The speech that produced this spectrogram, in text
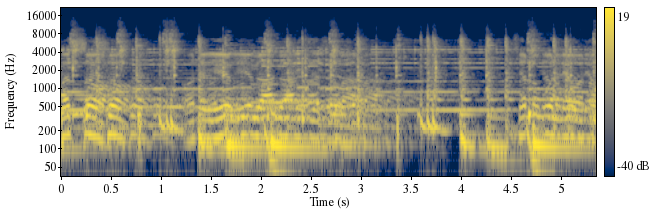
બસો. અને એક રૂપિયો છેલ્લો બોલ લેવાનો.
